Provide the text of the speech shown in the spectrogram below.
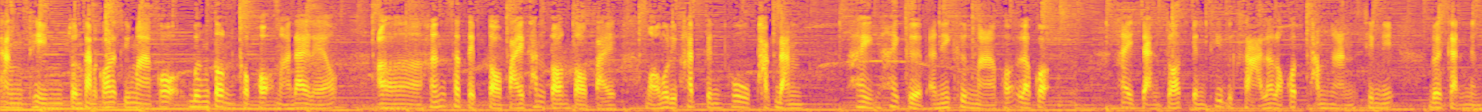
ทางทีมสวนสัตว์นครราชสีมาก็เบื้องต้นก็เพาะมาได้แล้วเอ่อฉะนั้นสเต็ปต่อไปขั้นตอนต่อไป หมอบริพัตรเป็นผู้ผลักดันให้ให้เกิดอันนี้ขึ้นมา เพราะแล้วก็ให้จันจอร์ดเป็นที่ปรึกษาแล้วเราก็ทำงานชิ้นนี้ด้วยกันหนึ่ง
